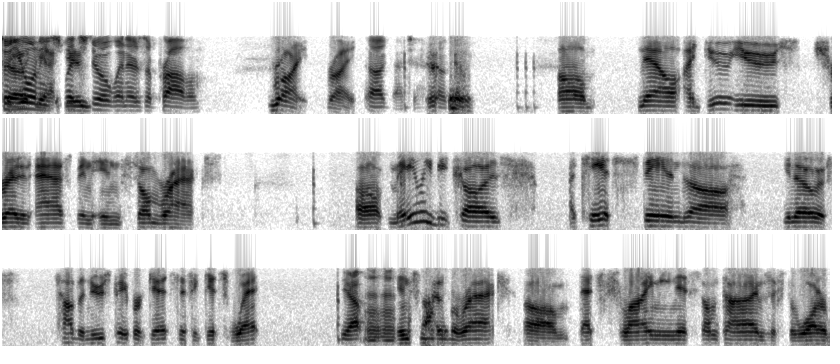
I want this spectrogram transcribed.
so So, you only yeah, switch you- to it when there's a problem. right, right. Oh, I gotcha. Okay. Um, now I do use shredded aspen in some racks, uh, mainly because I can't stand, uh, you know, if how the newspaper gets if it gets wet Yep. Mhm. inside of a rack. Um, that sliminess sometimes if the water,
